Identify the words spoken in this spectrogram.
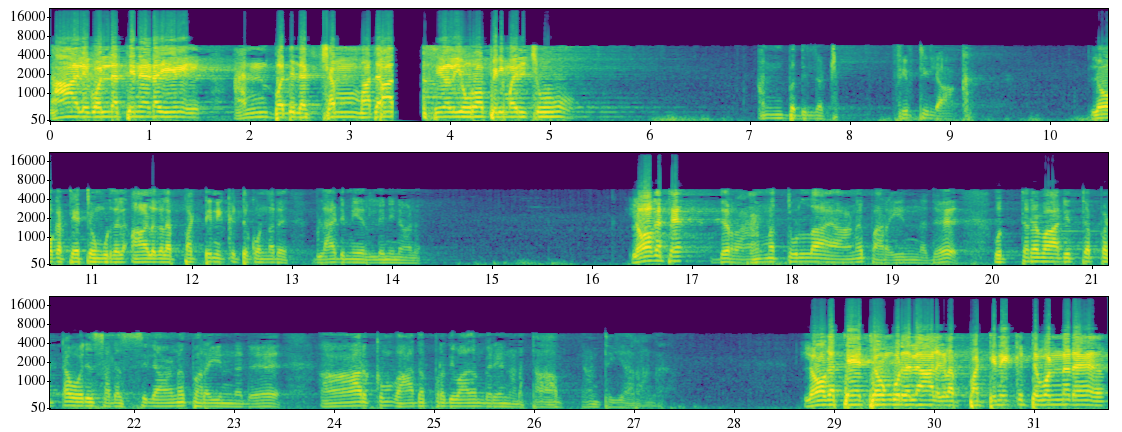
നാല് കൊല്ലത്തിനിടയിൽ അൻപത് ലക്ഷം മതവാസികൾ യൂറോപ്പിൽ മരിച്ചു. അൻപത് ലക്ഷം ഫിഫ്റ്റി ലാഖ് ലോകത്തെ ഏറ്റവും കൂടുതൽ ആളുകളെ പട്ടിണിക്കിട്ട് കൊന്നത് വ്ളാഡിമിർ ലെനിനാണ്. ലോകത്തെ ഇത് റഹ്മത്തുള്ളയാണ് പറയുന്നത്. ഉത്തരവാദിത്തപ്പെട്ട ഒരു സദസ്സിലാണ് പറയുന്നത്. ആർക്കും വാദപ്രതിവാദം വരെ നടത്താം. ഞാൻ തയ്യാറാണ്. ലോകത്തെ ഏറ്റവും കൂടുതൽ ആളുകളെ പട്ടിണിക്കിട്ട് കിട്ടുകൊണ്ടത്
